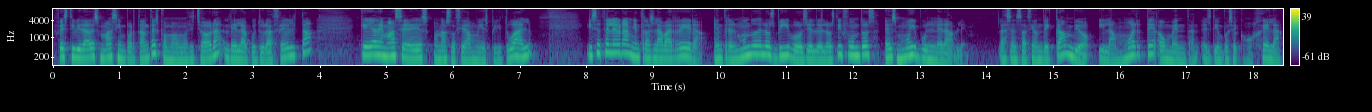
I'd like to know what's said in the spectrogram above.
festividades más importantes, como hemos dicho ahora, de la cultura celta, que además es una sociedad muy espiritual y se celebra mientras la barrera entre el mundo de los vivos y el de los difuntos es muy vulnerable. La sensación de cambio y la muerte aumentan, el tiempo se congela,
